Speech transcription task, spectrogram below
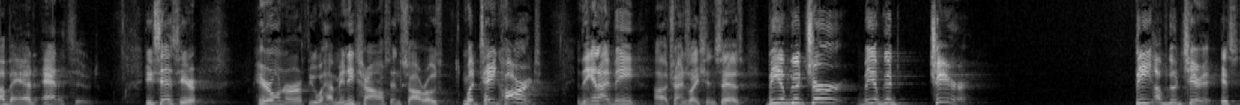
a bad attitude. He says here, here on earth you will have many trials and sorrows, but take heart. The NIV uh, translation says, be of good cheer, be of good cheer. Be of good cheer. It's,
